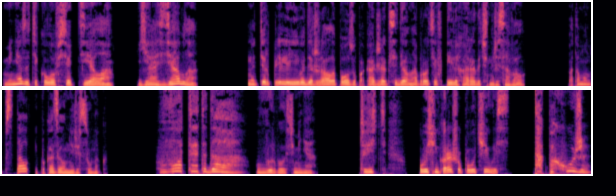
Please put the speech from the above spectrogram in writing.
У меня затекло все тело. Я зябла, но терпеливо держала позу, пока Джек сидел напротив и лихорадочно рисовал. Потом он встал и показал мне рисунок. «Вот это да!» — вырвалось у меня. «То есть очень хорошо получилось. Так похоже!»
